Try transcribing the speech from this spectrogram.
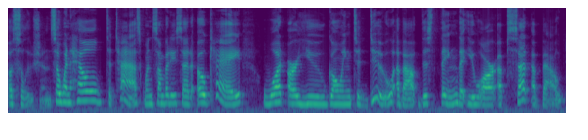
a solution. So, when held to task, when somebody said, okay, what are you going to do about this thing that you are upset about?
